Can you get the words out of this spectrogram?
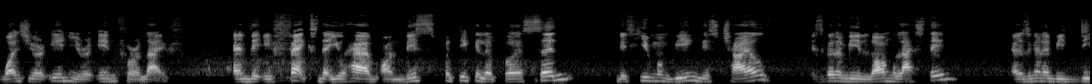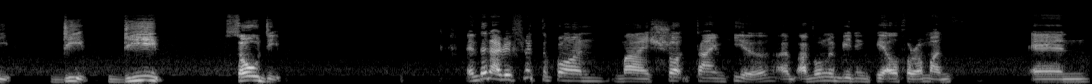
Once you're in, you're in for life. And the effects that you have on this particular person, this human being, this child, is going to be long lasting and it's going to be deep, deep, deep, so deep. And then I reflect upon my short time here. I've, I've only been in KL for a month, and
